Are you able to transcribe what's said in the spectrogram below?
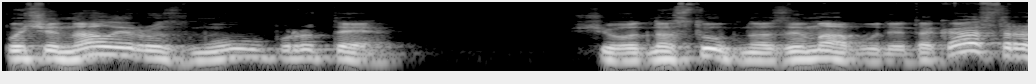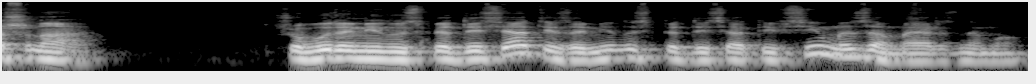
починали розмову про те, що от наступна зима буде така страшна, що буде мінус 50 і за мінус 50, і всі ми замерзнемо.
